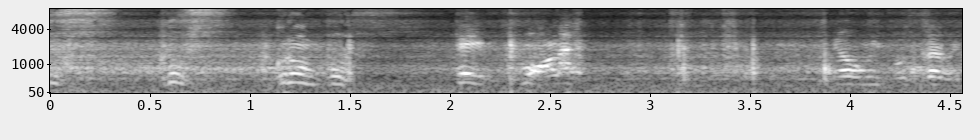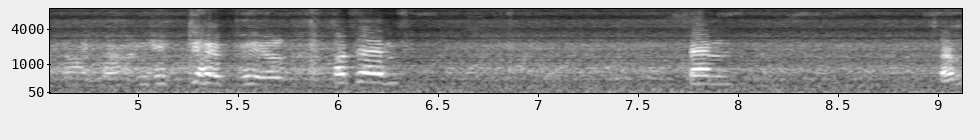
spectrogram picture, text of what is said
Just push. Go on, push. Deep wallet. No, we put them in on man, you debil. But them. Them. Them?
